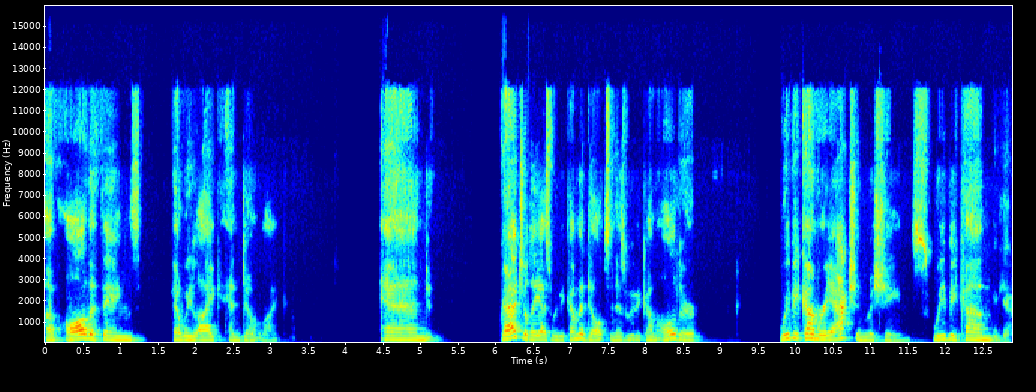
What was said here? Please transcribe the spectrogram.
of all the things that we like and don't like. And gradually, as we become adults and as we become older, we become reaction machines. We become Yeah.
